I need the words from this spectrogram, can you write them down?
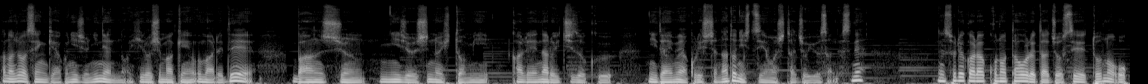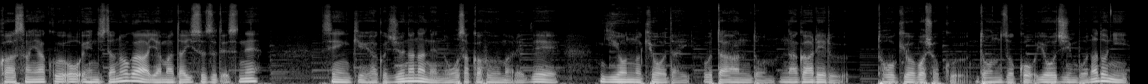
彼女は1922年の広島県生まれで、晩春、二十四の瞳、華麗なる一族、二代目はクリスチャンなどに出演をした女優さんですね。でそれからこの倒れた女性とのお母さん役を演じたのが山田五十鈴ですね。1917年の大阪府生まれで、祇園の兄弟、歌アンドン、流れる、東京母食、どん底、用心棒などに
